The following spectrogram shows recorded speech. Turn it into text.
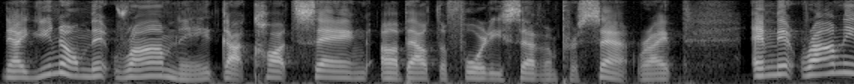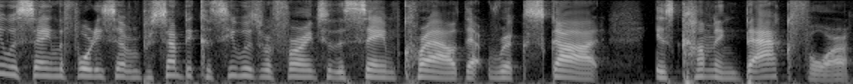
Now you know Mitt Romney got caught saying about the 47 percent, right? And Mitt Romney was saying the 47 percent because he was referring to the same crowd that Rick Scott is coming back for.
